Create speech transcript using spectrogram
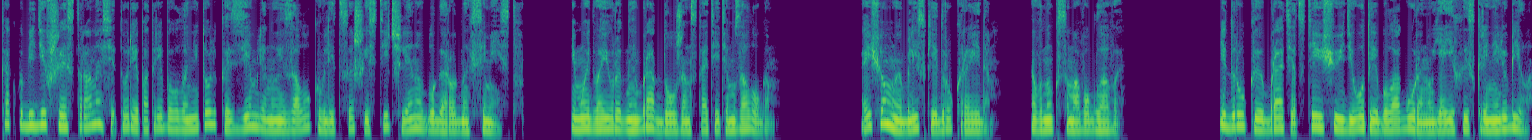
Как победившая сторона, Ситория потребовала не только земли, но и залог в лице шести членов благородных семейств. И мой двоюродный брат должен стать этим залогом. А еще мой близкий друг Рейда, внук самого главы. И друг, и братец, те еще идиоты и балагуры, но я их искренне любила.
